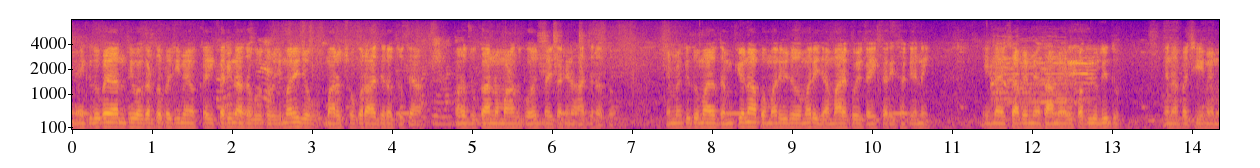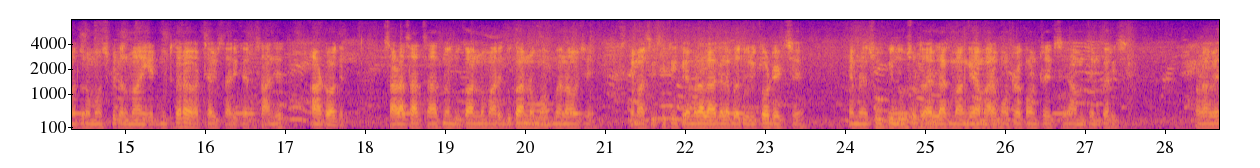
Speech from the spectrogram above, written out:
મેં કીધું, ભાઈ નથી વગર તો પછી મેં કંઈ કરી ના શકું. તો પછી મરી જવું મારો છોકરો હાજર હતો ત્યાં. મારો દુકાનનો માણસ ગોવિંદભાઈ કરીને હાજર હતો. એમણે કીધું, મારે ધમકીઓ ના આપો, મરી જો, મરી જા, મારે કોઈ કંઈ કરી શકે નહીં. એના હિસાબે મેં સામે એવું પગલું લીધું. એના પછી મેં મધુરમ હોસ્પિટલમાં એડમિટ કરાવ્યો અઠ્યાવીસ તારીખે સાંજે આઠ વાગે. સાડા સાત, સાતનો દુકાનનો, મારી દુકાનનો બનાવ છે. એમાં સીસીટીવી કેમેરા લાગેલા, બધું રિકોર્ડેડ છે. એમણે શું કીધું સુડતાલીસ લાખ માંગ્યા, મારા મોટા કોન્ટ્રાક્ટ છે, આમ તેમ કરીશ પણ હવે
